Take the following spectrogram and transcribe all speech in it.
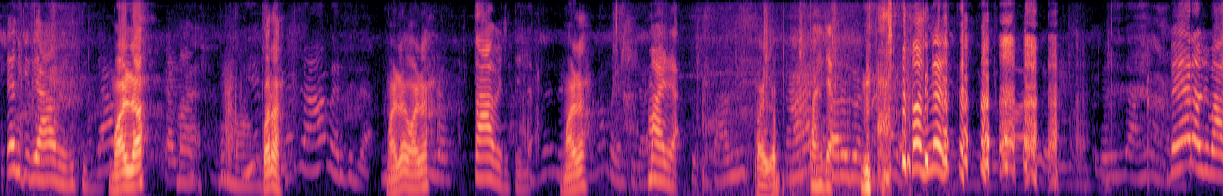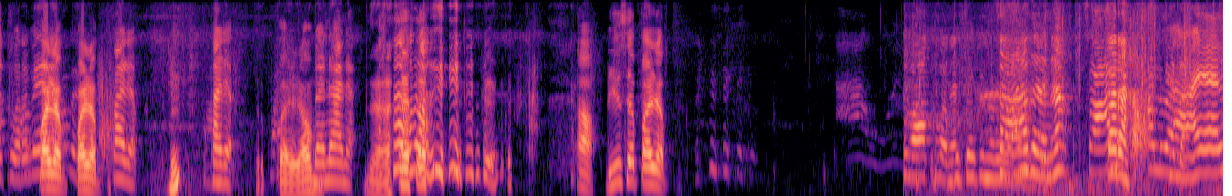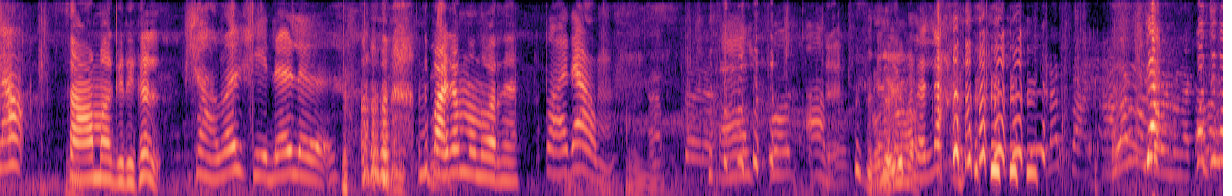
എനിക്ക് രാ വരുത്തില്ല. മഴ? പറ. മഴ മഴ? താ വരുത്തില്ല. മഴ? മഴ. പഴം. പഴം. വേറെ ഒരു വാക്ക് പറ പഴം പഴം. പഴം? പഴം പഴം ബനാന ആ ഡീസ പഴം സാമഗ്രികൾ പഴം എന്ന് പറഞ്ഞേ പഴം അങ്ങനല്ല. കൊച്ചിനെ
